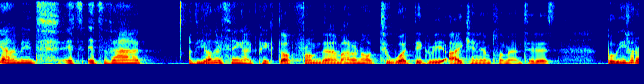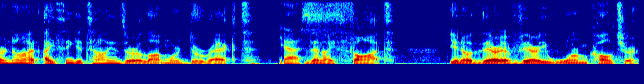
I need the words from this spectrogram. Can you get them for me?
yeah, I mean, it's, it's it's that. The other thing I picked up from them, I don't know to what degree I can implement it, is, believe it or not, I think Italians are a lot more direct. yes than I thought. You know, they're a very warm culture,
